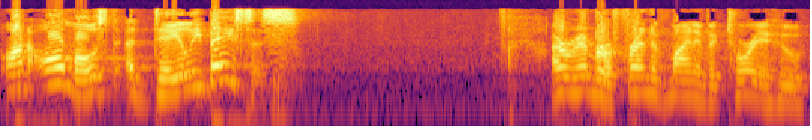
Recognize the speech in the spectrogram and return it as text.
on almost a daily basis. I remember a friend of mine in Victoria who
